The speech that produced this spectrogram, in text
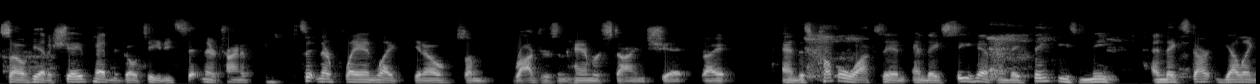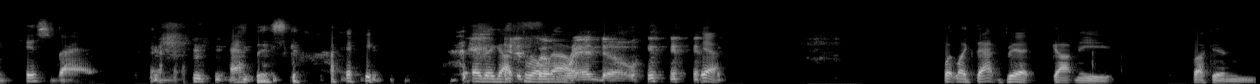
So he had a shaved head and a goatee, and he's sitting there trying to sitting there playing like you know some Rodgers and Hammerstein shit, right? And this couple walks in and they see him and they think he's me, and they start yelling "piss bag" at this guy, and they got It's thrown some out. rando. But like that bit got me fucking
